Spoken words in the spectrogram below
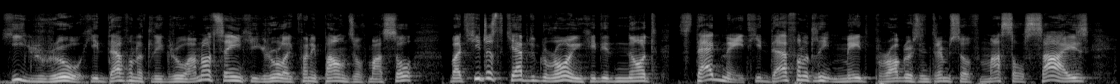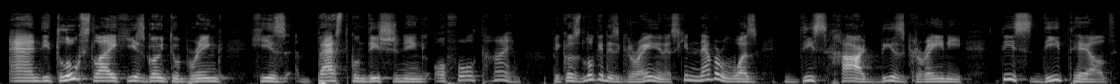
he grew. He definitely grew. I'm not saying he grew like 20 pounds of muscle, but he just kept growing. He did not stagnate. He definitely made progress in terms of muscle size, and it looks like he's going to bring his best conditioning of all time. Because look at his graininess. He never was this hard, this grainy, this detailed.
